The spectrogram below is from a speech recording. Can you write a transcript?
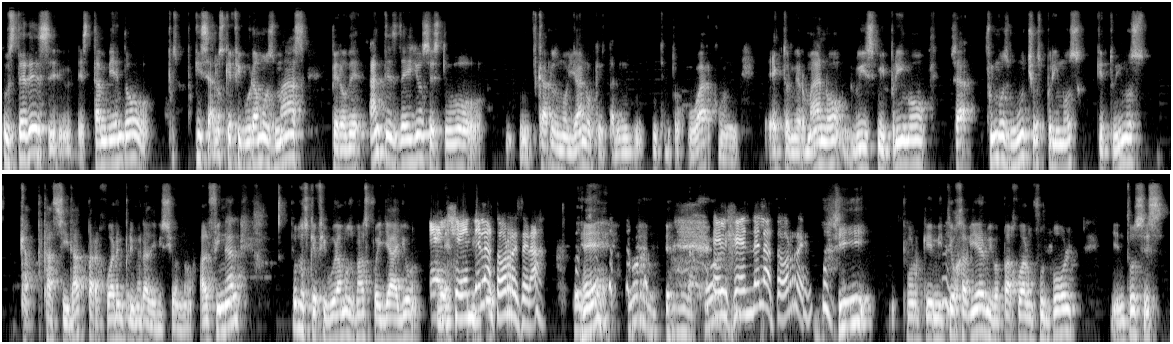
ustedes eh, están viendo, pues, quizá los que figuramos más, pero de, antes de ellos estuvo Carlos Moyano, que también intentó jugar con Héctor, mi hermano, Luis, mi primo. O sea, fuimos muchos primos que tuvimos capacidad para jugar en primera división, ¿no? Al final, pues los que figuramos más fue Yayo. El gen de la torre será. ¿Eh? El gen de la torre. Sí, porque mi tío Javier, mi papá jugaron fútbol, y entonces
